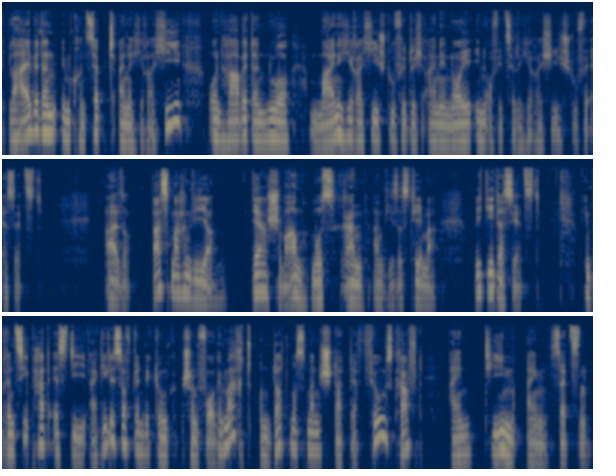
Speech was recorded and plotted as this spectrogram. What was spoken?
Ich bleibe dann im Konzept einer Hierarchie und habe dann nur meine Hierarchiestufe durch eine neue inoffizielle Hierarchiestufe ersetzt. Also, was machen wir? Der Schwarm muss ran an dieses Thema. Wie geht das jetzt? Im Prinzip hat es die agile Softwareentwicklung schon vorgemacht und dort muss man statt der Führungskraft ein Team einsetzen.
